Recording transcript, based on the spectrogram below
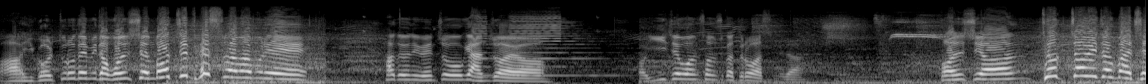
아 이걸 뚫어냅니다. 원시현 멋진 패스와 마무리. 하도현이 왼쪽이 안 좋아요. 어, 이재원 선수가 들어왔습니다. 권시현 득점 이정 반칙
